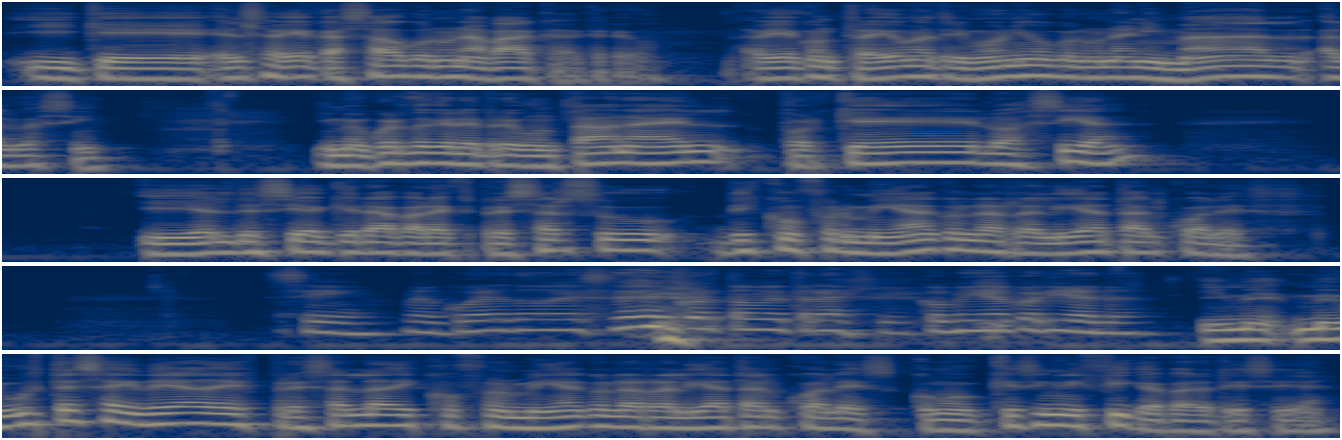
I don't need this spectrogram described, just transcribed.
y que él se había casado con una vaca, creo. Había contraído matrimonio con un animal, algo así. Y me acuerdo que le preguntaban a él por qué lo hacía y él decía que era para expresar su disconformidad con la realidad tal cual es. Sí, me acuerdo de ese cortometraje, comida coreana. Y me, me, gusta esa idea de expresar la disconformidad con la realidad tal cual es. Como, ¿Qué significa para ti esa idea?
